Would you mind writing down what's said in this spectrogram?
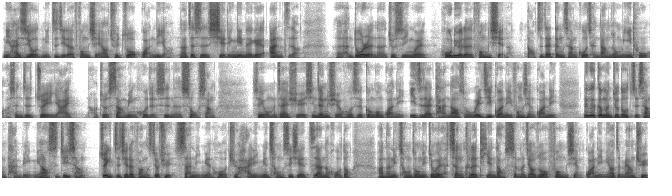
你还是有你自己的风险要去做管理哦。那这是血淋淋的一个案子啊，呃，很多人呢就是因为忽略了风险导致在登山过程当中迷途啊，甚至坠崖，然后就丧命，或者是呢受伤。所以我们在学行政学或是公共管理，一直在谈到说危机管理、风险管理，那个根本就都纸上谈兵。你要实际上最直接的方式，就去山里面或去海里面从事一些自然的活动啊，那你从中你就会深刻的体验到什么叫做风险管理。你要怎么样去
